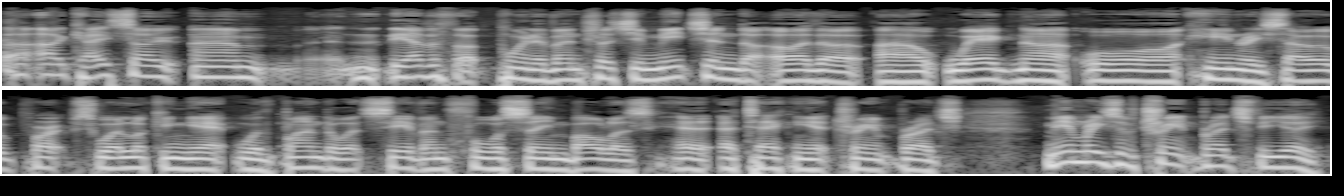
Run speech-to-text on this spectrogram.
Uh, okay, so um, the other th- point of interest, you mentioned either uh, Wagner or Henry. So perhaps we're looking at with Blundell at seven, four seam bowlers attacking at Trent Bridge. Memories of Trent Bridge for you?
